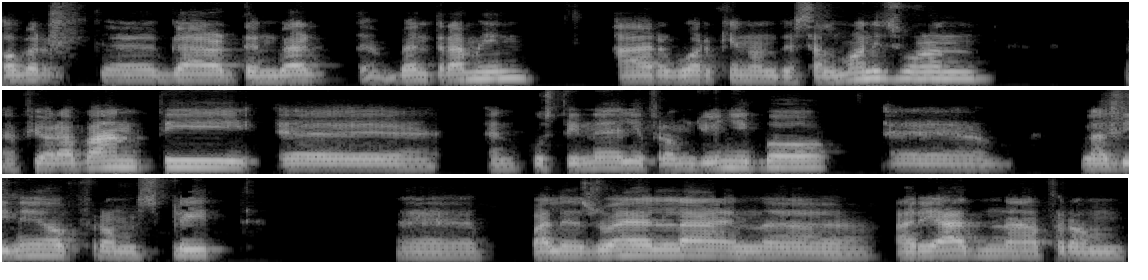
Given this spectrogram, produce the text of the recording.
Overgaard, and Ventramin are working on the Salmonis one. Fioravanti and Gustinelli from Unibo, Mladineo from Split, Palenzuela and uh, Ariadna from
